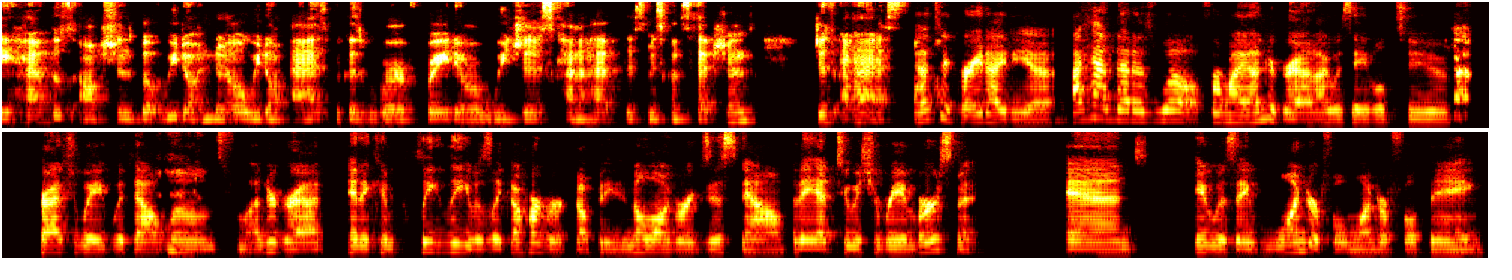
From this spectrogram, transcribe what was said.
They have those options, but we don't know, we don't ask because we're afraid or we just kind of have this misconceptions. Just ask. That's a great idea. I had that as well. For my undergrad, I was able to yeah. graduate without mm-hmm. loans from undergrad. And it completely, it was like a hardware company. It no longer exists now, but they had tuition reimbursement. And it was a wonderful, wonderful thing.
